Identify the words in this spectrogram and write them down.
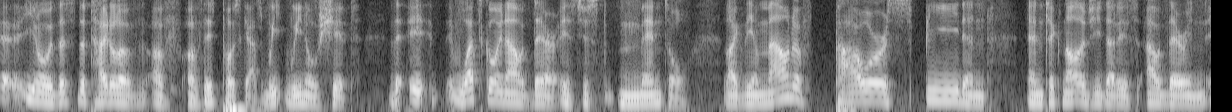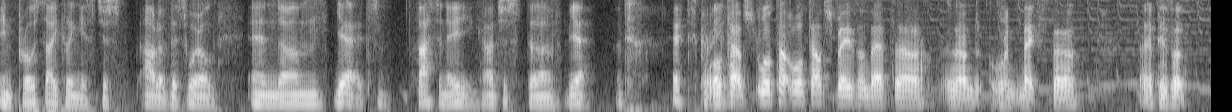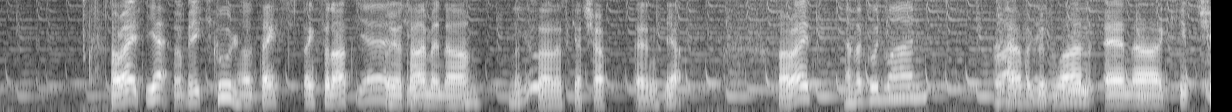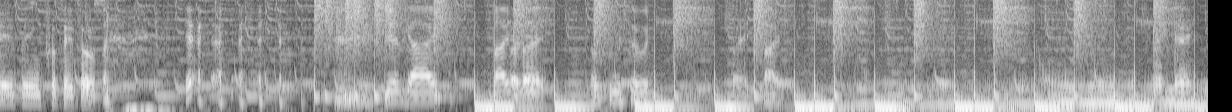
uh, you know this is the title of of of this podcast. We we know shit. The, it, what's going out there is just mental. Like the amount of power speed and and technology that is out there in in pro cycling is just out of this world and um yeah it's fascinating i just uh yeah it's it's crazy We'll touch. We'll, tou- we'll touch base on that. Uh, know, next uh, episode. All right. Yeah. So big. Cool. Uh, thanks. Thanks a lot Yeah, for your cheers. time, and uh, let's uh, let's catch up. And yeah. All right. Have a good one. Ride Have a good one, and uh, keep chasing potatoes. Cheers, guys. Bye. bye bye. Talk to you soon. Bye. Bye. Okay.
